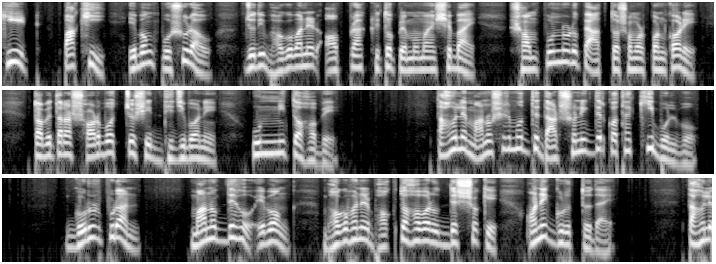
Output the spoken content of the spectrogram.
কীট পাখি এবং পশুরাও যদি ভগবানের অপ্রাকৃত প্রেমময় সেবায় সম্পূর্ণরূপে আত্মসমর্পণ করে, তবে তারা সর্বোচ্চ সিদ্ধি জীবনে উন্নীত হবে। তাহলে মানুষের মধ্যে দার্শনিকদের কথা কি বলব? গরুর পুরাণ মানবদেহ এবং ভগবানের ভক্ত হওয়ার উদ্দেশ্যকে অনেক গুরুত্ব দেয়। তাহলে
